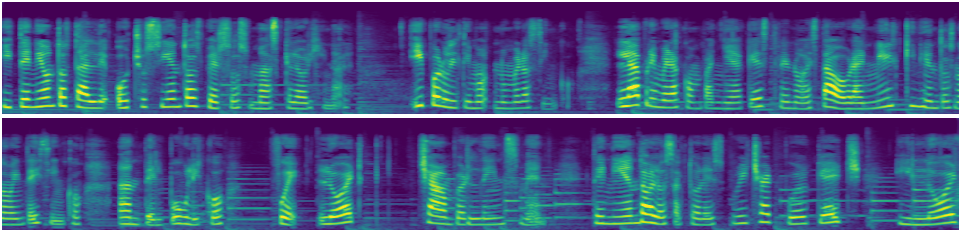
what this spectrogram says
y tenía un total de 800 versos más que la original. Y por último, número 5. La primera compañía que estrenó esta obra en 1595 ante el público fue Lord Chamberlain's Men, teniendo a los actores Richard Burgage y Lord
